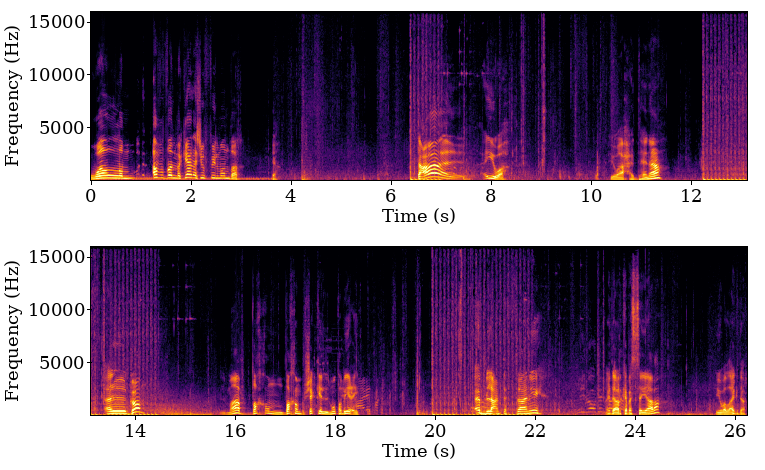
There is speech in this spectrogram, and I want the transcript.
والله أفضل مكان أشوف فيه المنظر. تعال. أيوه. في واحد هنا. ألقم ال map ضخم ضخم بشكل مو طبيعي. أبلع أنت الثاني. أقدر أركب السيارة. إي والله أقدر.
